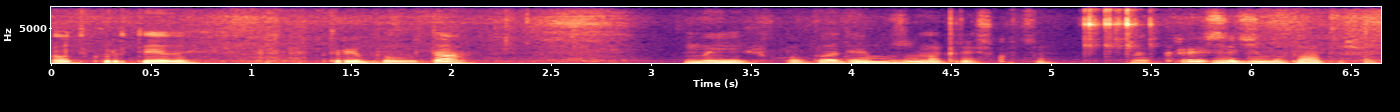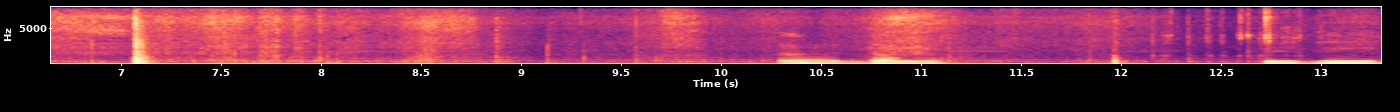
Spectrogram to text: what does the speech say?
От крутили три болта. Ми їх Ну, покладемо вже на кришку цю. на Не кришечку. буду знати, що. Е, далі. По ідеї.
